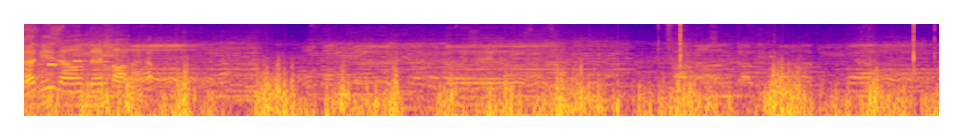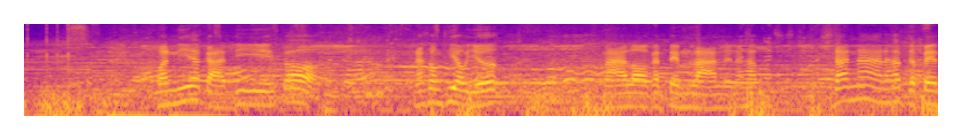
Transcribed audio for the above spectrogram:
แล้วนี้เราเดินต่อนะครับ วันนี้อากาศดีก็นักท่องเที่ยวเยอะ มารอกันเต็มลานเลยนะครับ ด้านหน้านะครับจะเป็น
